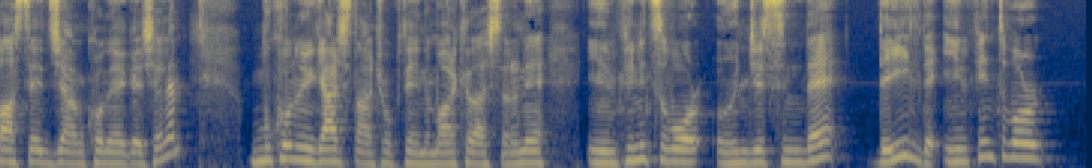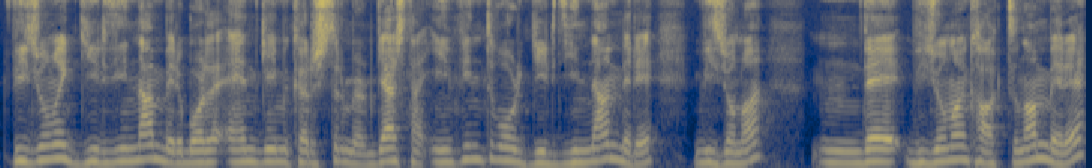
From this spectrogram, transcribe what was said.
bahsedeceğim konuya geçelim. Bu konuyu gerçekten çok değindim arkadaşlar. Hani Infinity War öncesinde değil de Infinity War vizyona girdiğinden beri bu arada Endgame'i karıştırmıyorum. Gerçekten Infinity War girdiğinden beri vizyona ve vizyondan kalktığından beri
